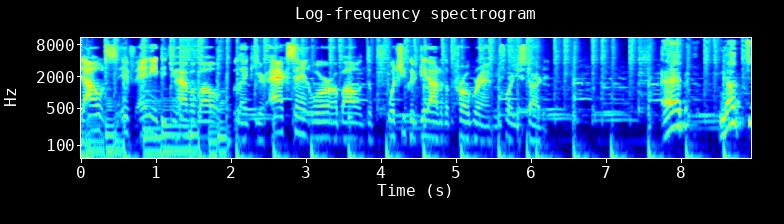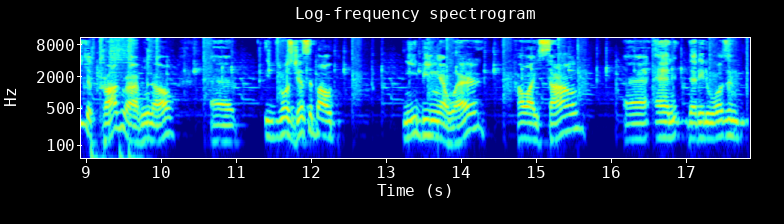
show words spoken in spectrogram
doubts, if any, did you have about like your accent or about the, what you could get out of the program before you started? Uh, not to the program, you know. Uh, it was just about me being aware how I sound uh, and that it wasn't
